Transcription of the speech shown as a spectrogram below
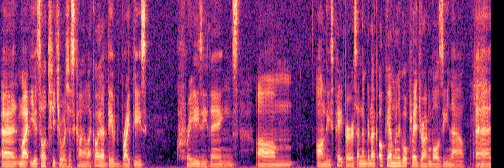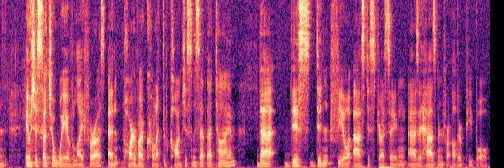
And my ESL teacher was just kind of like, oh yeah, they would write these crazy things um, on these papers and then be like, okay, I'm gonna go play Dragon Ball Z now. And it was just such a way of life for us and part of our collective consciousness at that time that this didn't feel as distressing as it has been for other people.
